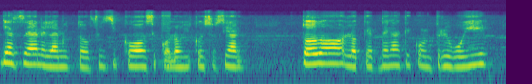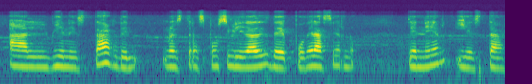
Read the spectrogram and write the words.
ya sea en el ámbito físico, psicológico y social. Todo lo que tenga que contribuir al bienestar de nuestras posibilidades de poder hacerlo, tener y estar.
